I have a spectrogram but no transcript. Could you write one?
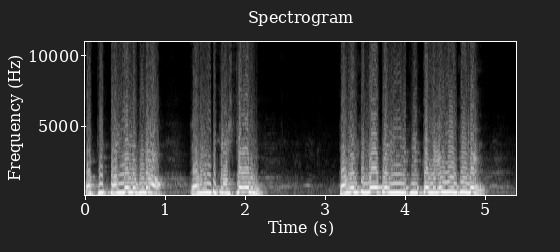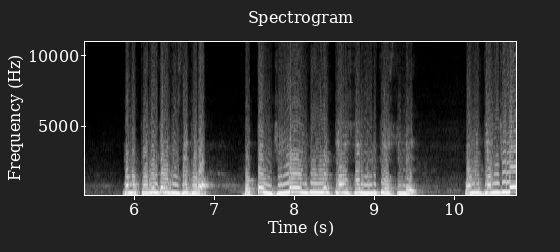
ప్రతి పల్లెల్లో కూడా కరెంటు కష్టాలు. కరెంటు మోటార్లు పెద్ద లైన్ ఉంటుండే. మన కరెంట్ ఆఫీస్ దగ్గర. మొత్తం జిల్లా అంతా కూడా ట్రాన్స్ఫర్ మిడికి వస్తున్నాయి. మన గంజిలో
